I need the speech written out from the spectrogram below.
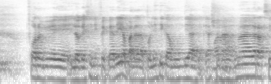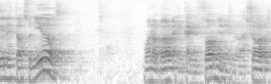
porque lo que significaría para la política mundial que haya Bueno. una nueva guerra civil en Estados Unidos, Bueno, perdón, en California y en Nueva York,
